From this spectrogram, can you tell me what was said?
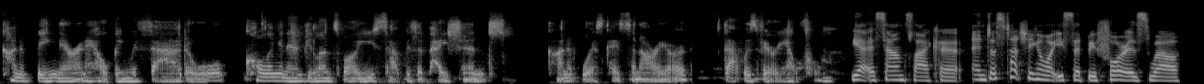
kind of being there and helping with that, or calling an ambulance while you sat with a patient, kind of worst case scenario that was very helpful. Yeah, it sounds like it. And just touching on what you said before as well,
